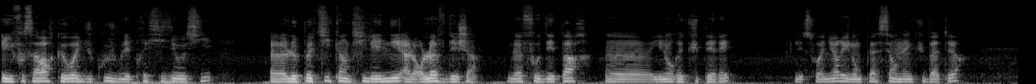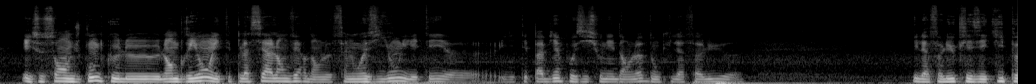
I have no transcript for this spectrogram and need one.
Et il faut savoir que, ouais, du coup, je voulais préciser aussi, euh, le petit, quand il est né, alors l'œuf déjà, l'œuf au départ, euh, ils l'ont récupéré, les soigneurs, ils l'ont placé en incubateur. Et ils se sont rendu compte que l'embryon était placé à l'envers dans le fin l'oisillon, il était, euh, il était pas bien positionné dans l'œuf, donc il a fallu, il a fallu que les équipes,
